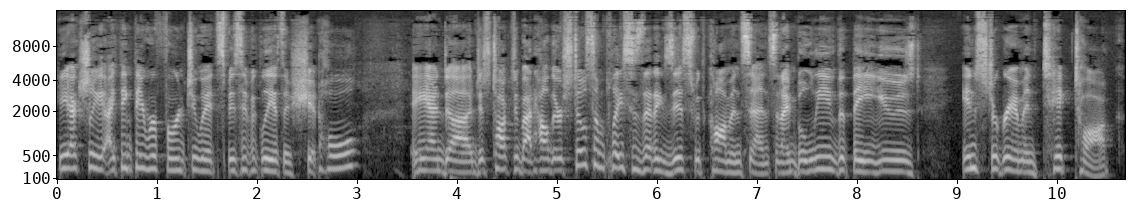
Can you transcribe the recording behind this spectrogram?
He actually, I think they referred to it specifically as a shithole and uh, just talked about how there's still some places that exist with common sense. And I believe that they used Instagram and TikTok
